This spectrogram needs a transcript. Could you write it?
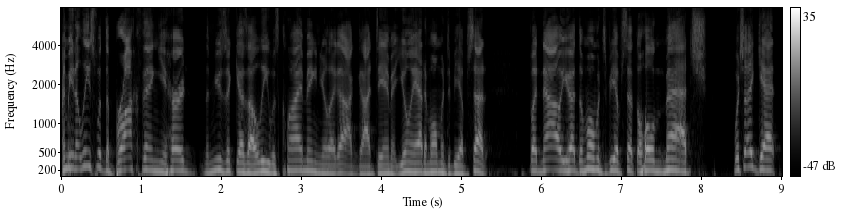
I mean, at least with the Brock thing, you heard the music as Ali was climbing, and you're like, ah, god damn it, you only had a moment to be upset, but now you had the moment to be upset the whole match, which I get.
